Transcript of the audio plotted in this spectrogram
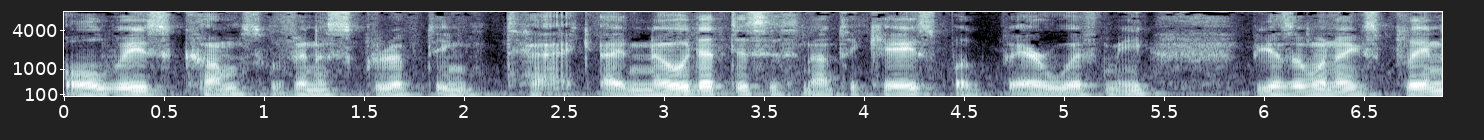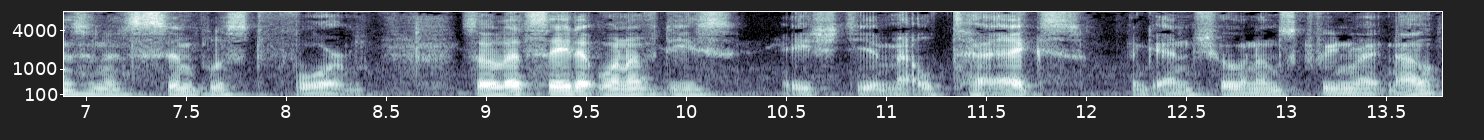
always comes within a scripting tag. I know that this is not the case, but bear with me because I wanna explain this in its simplest form. So let's say that one of these HTML tags, again shown on screen right now,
